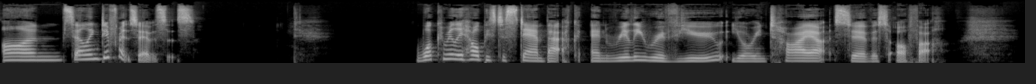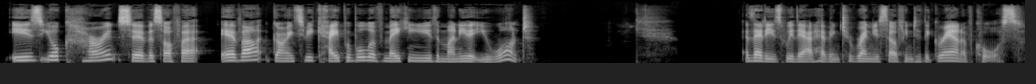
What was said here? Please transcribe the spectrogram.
on selling different services what can really help is to stand back and really review your entire service offer. Is your current service offer ever going to be capable of making you the money that you want? That is without having to run yourself into the ground, of course,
